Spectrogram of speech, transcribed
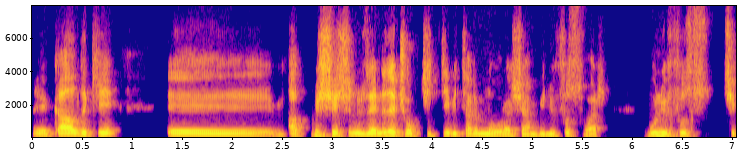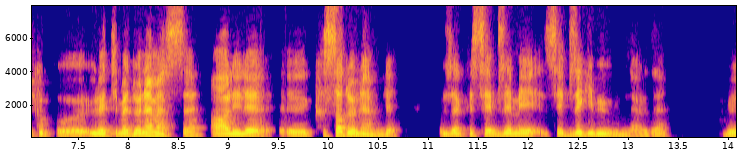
E, kaldı ki e, 60 yaşın üzerinde de çok ciddi bir tarımla uğraşan bir nüfus var. Bu nüfus çıkıp e, üretime dönemezse haliyle e, kısa dönemli özellikle sebze me- sebze gibi ürünlerde e,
